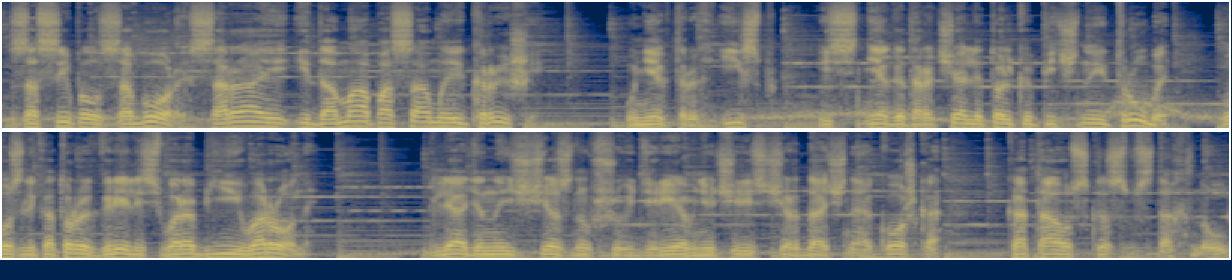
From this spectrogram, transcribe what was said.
засыпал заборы, сараи и дома по самые крыши – у некоторых исп из снега торчали только печные трубы, возле которых грелись воробьи и вороны. Глядя на исчезнувшую деревню через чердачное окошко, Катаускас вздохнул.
